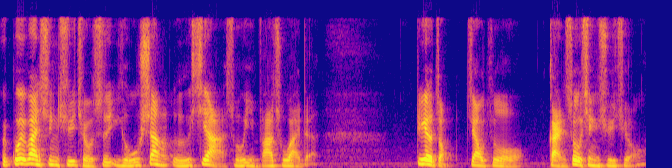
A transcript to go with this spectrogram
而规范性需求是由上而下所引发出来的。第二种叫做感受性需求，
